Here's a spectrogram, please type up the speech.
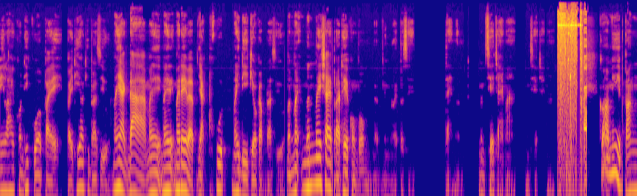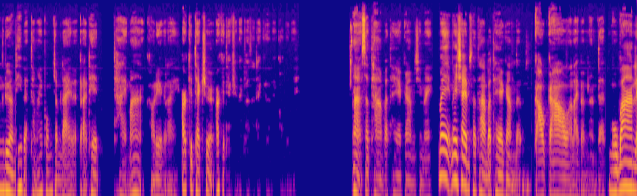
มีหลายคนที่กลัวไปไปเที่ยวที่บราซิล ไม่อยากด่าไม่ไม่ไม่ได้แบบอยากพูดไม่ดีเกี่ยวกับบราซิล มันไม่มันไม่ใช่ประเทศของผมแบบหนึ่งร้อยเปอร์เซ็นต์แต่มันมันเสียใจมากมันเสียใจมาก ก็มีบางเรื่องที่แบบทำให้ผมจำได้แบบประเทศไทยมากเขาเรียกอะไร architecture architecture ในภาษาไทย อ่าสถาปัตยกรรมใช่ไหมไม่ไม่ใช่สถาปัตยกรรมแบบเก่าๆอะไรแบบนั้น แต่หมู่บ้านเ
